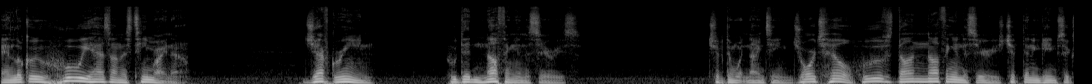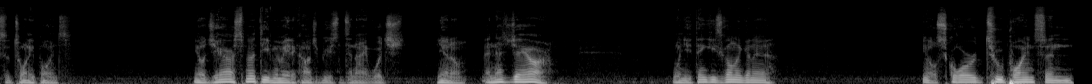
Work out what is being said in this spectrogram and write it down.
And look at who he has on his team right now. Jeff Green, who did nothing in the series, chipped in with 19. George Hill, who's done nothing in the series, chipped in in game six with 20 points. You know, J.R. Smith even made a contribution tonight, which, you know, and that's J.R. When you think he's only going to, you know, score two points and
